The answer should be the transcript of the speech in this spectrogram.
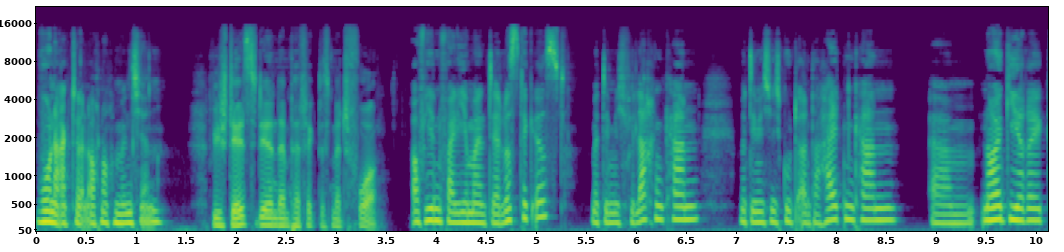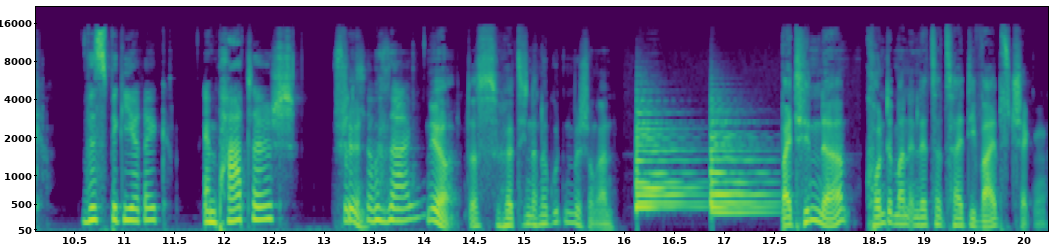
wohne aktuell auch noch in München. Wie stellst du dir denn dein perfektes Match vor? Auf jeden Fall jemand, der lustig ist, mit dem ich viel lachen kann, mit dem ich mich gut unterhalten kann, ähm, neugierig, wissbegierig, empathisch, Schön. würde ich so sagen. Ja, das hört sich nach einer guten Mischung an. Bei Tinder konnte man in letzter Zeit die Vibes checken.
